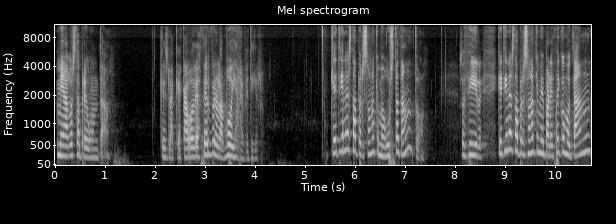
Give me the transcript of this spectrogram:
me hago esta pregunta, que es la que acabo de hacer, pero la voy a repetir. ¿Qué tiene esta persona que me gusta tanto? Es decir, ¿qué tiene esta persona que me parece como tan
